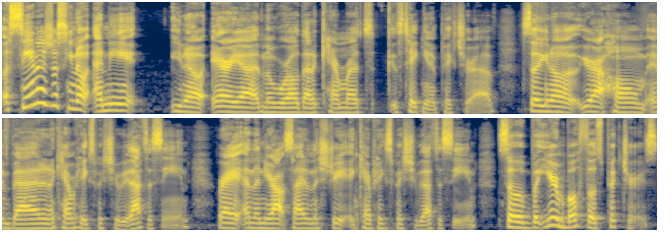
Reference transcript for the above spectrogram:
a scene is just, you know, any you know area in the world that a camera is taking a picture of. So you know you're at home in bed and a camera takes a picture of you. That's a scene, right? And then you're outside in the street and camera takes a picture of you. That's a scene. So but you're in both those pictures.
